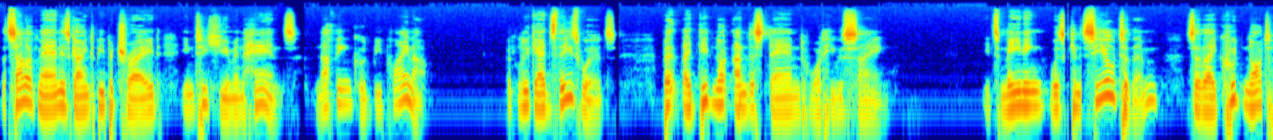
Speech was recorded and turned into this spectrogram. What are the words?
The Son of Man is going to be betrayed into human hands. Nothing could be plainer. But Luke adds these words, but they did not understand what he was saying. Its meaning was concealed to them, so they could not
